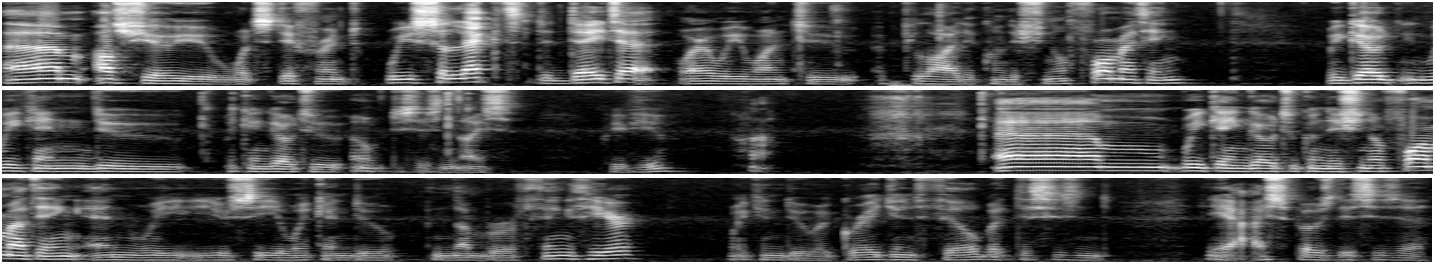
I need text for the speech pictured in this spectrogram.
Um, I'll show you what's different. We select the data where we want to apply the conditional formatting. We go. We can do. We can go to. Oh, this is a nice preview. Um, we can go to conditional formatting and we you see we can do a number of things here. We can do a gradient fill, but this isn't. Yeah, I suppose this is a.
